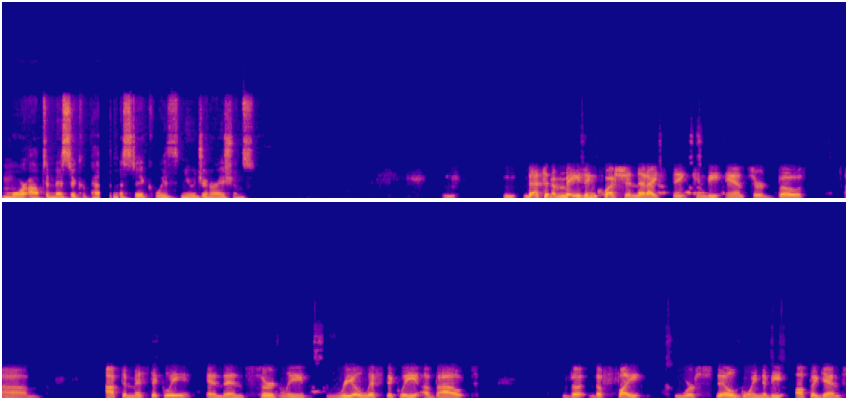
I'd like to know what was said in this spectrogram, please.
more optimistic or pessimistic with new generations? That's an amazing question that I think can be answered both um, optimistically and then certainly realistically about the the fight we're still going to be up against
